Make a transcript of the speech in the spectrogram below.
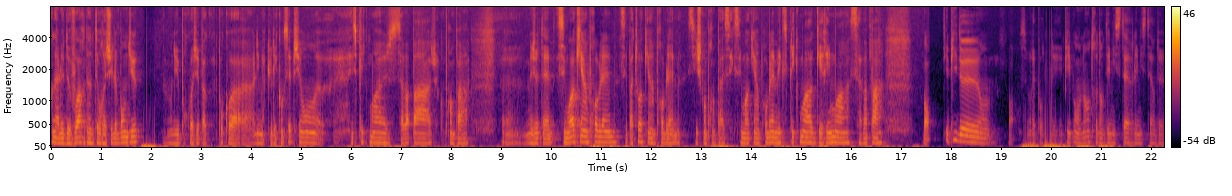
on a le devoir d'interroger le bon Dieu. Mon Dieu, pourquoi j'ai pas, pourquoi l'Immaculée Conception euh, Explique-moi, ça va pas, je comprends pas, euh, mais je t'aime. C'est moi qui ai un problème, c'est pas toi qui as un problème. Si je comprends pas, c'est que c'est moi qui ai un problème. Explique-moi, guéris-moi, ça va pas. Bon, et puis de, bon, c'est vrai pour tous les. Et puis on entre dans des mystères, les mystères de,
